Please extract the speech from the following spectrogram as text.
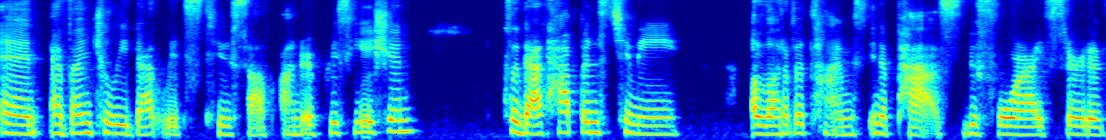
And eventually that leads to self underappreciation so that happens to me a lot of the times in the past before i started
